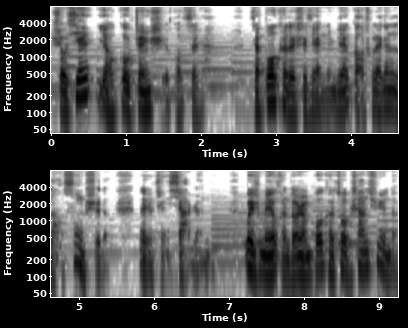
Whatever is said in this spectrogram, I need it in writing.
首先要够真实，够自然。在播客的世界，你别搞出来跟朗诵似的，那就挺吓人的。为什么有很多人播客做不上去呢？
